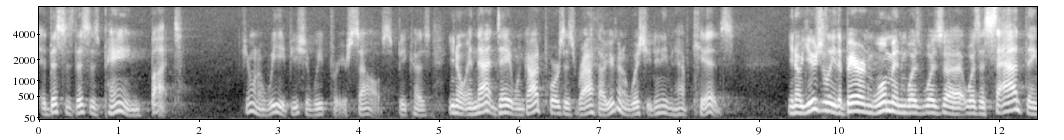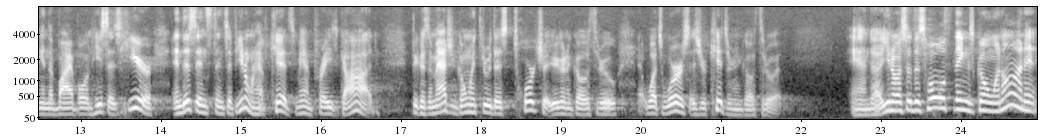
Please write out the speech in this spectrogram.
this is, this is pain, but if you want to weep, you should weep for yourselves because, you know, in that day when God pours his wrath out, you're going to wish you didn't even have kids. You know, usually the barren woman was, was, a, was a sad thing in the Bible. And he says, here, in this instance, if you don't have kids, man, praise God. Because imagine going through this torture you're going to go through. What's worse is your kids are going to go through it. And, uh, you know, so this whole thing's going on. And,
